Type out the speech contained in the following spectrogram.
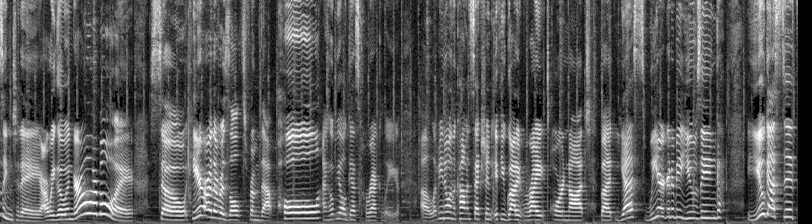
using today. Are we going girl or boy? So here are the results from that poll. I hope you all guessed correctly. Uh, let me know in the comment section if you got it right or not. But yes, we are gonna be using you guessed it,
